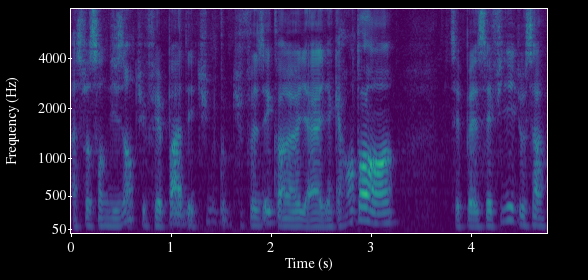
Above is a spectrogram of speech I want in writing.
À 70 ans, tu fais pas des thunes comme tu faisais quand, il, y a, y a 40 ans. Hein. C'est fini tout ça.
